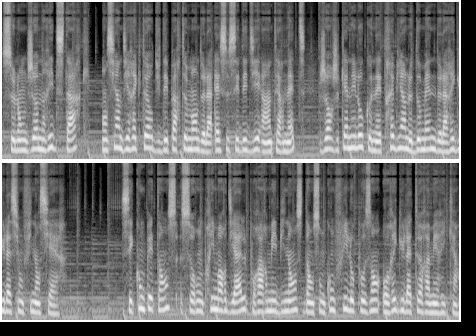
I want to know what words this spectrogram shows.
selon John Reed Stark, ancien directeur du département de la SEC dédié à Internet, Georges Canelo connaît très bien le domaine de la régulation financière. Ses compétences seront primordiales pour armer Binance dans son conflit l'opposant aux régulateurs américains.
